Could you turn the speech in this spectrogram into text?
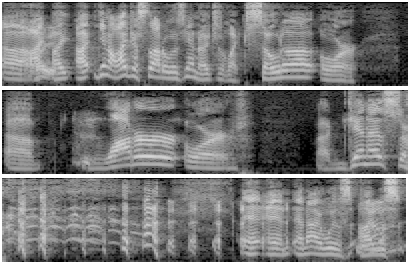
Uh, I, I, I, you know, I just thought it was, you know, just like soda or uh, water or uh, Guinness or. and, and, and I was I was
